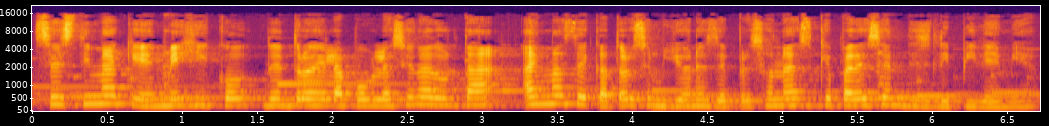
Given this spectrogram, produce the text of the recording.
Se estima que en México, dentro de la población adulta, hay más de 14 millones de personas que padecen dislipidemia.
